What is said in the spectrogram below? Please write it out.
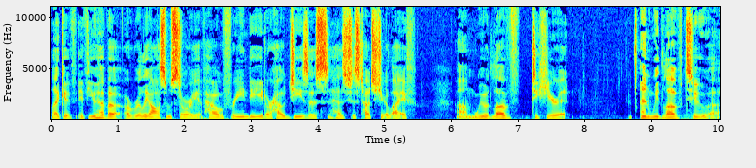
like if if you have a, a really awesome story of how free indeed or how Jesus has just touched your life, um, we would love to hear it, and we'd love to uh,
